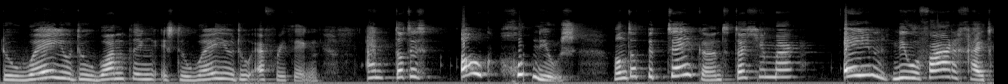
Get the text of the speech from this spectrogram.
The way you do one thing is the way you do everything. En dat is ook goed nieuws. Want dat betekent dat je maar één nieuwe vaardigheid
